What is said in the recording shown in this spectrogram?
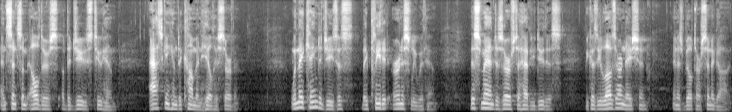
and sent some elders of the Jews to him, asking him to come and heal his servant. When they came to Jesus, they pleaded earnestly with him This man deserves to have you do this because he loves our nation and has built our synagogue.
